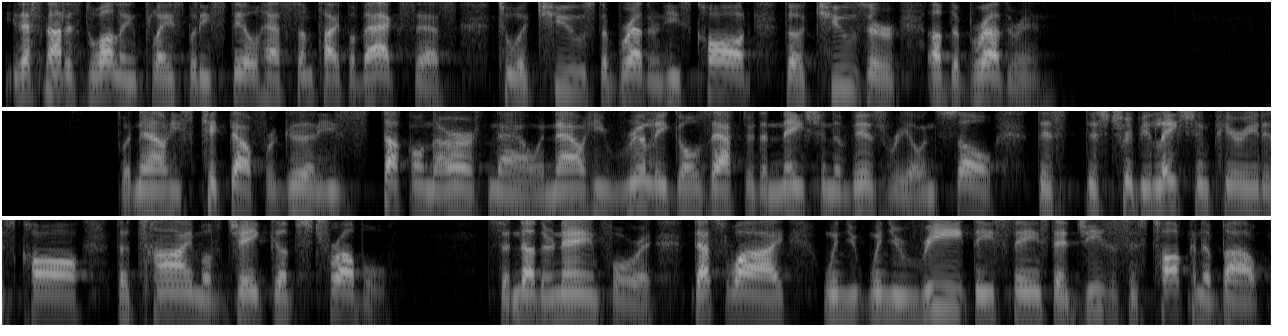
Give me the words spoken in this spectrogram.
that's not his dwelling place, but he still has some type of access to accuse the brethren. He's called the accuser of the brethren. But now he's kicked out for good. He's stuck on the earth now. And now he really goes after the nation of Israel. And so this, this tribulation period is called the time of Jacob's trouble. It's another name for it. That's why when you, when you read these things that Jesus is talking about,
